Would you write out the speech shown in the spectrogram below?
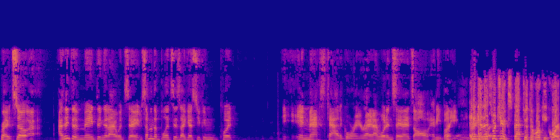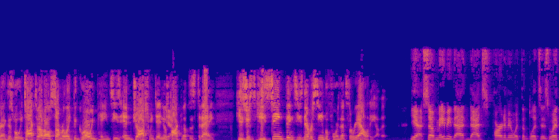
Right. So I, I think the main thing that I would say, some of the blitzes, I guess you can put in max category, right? I wouldn't say that it's all anybody. Right. And right? again, that's what you expect with the rookie quarterback. This is what we talked about all summer, like the growing pains. He's and Josh McDaniels yeah. talked about this today. He's just he's seeing things he's never seen before. That's the reality of it. Yeah, so maybe that that's part of it with the blitzes. With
